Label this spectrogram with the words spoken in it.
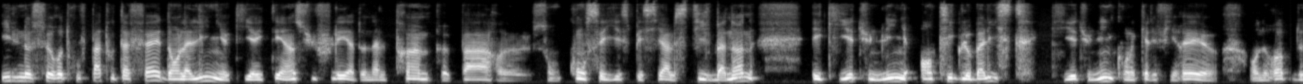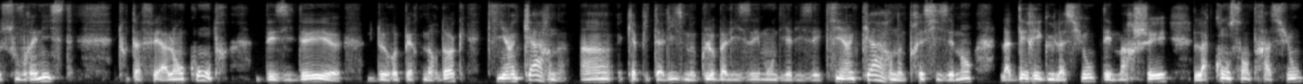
il ne se retrouve pas tout à fait dans la ligne qui a été insufflée à Donald Trump par euh, son conseiller spécial Steve Bannon et qui est une ligne anti-globaliste qui est une ligne qu'on qualifierait euh, en Europe de souverainiste, tout à fait à l'encontre des idées euh, de Rupert Murdoch, qui incarne un capitalisme globalisé, mondialisé, qui incarne précisément la dérégulation des marchés, la concentration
